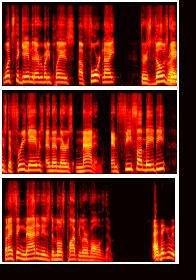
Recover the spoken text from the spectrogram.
what's the game that everybody plays? Uh, Fortnite. There's those right. games, the free games, and then there's Madden and FIFA maybe. But I think Madden is the most popular of all of them. I think it was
